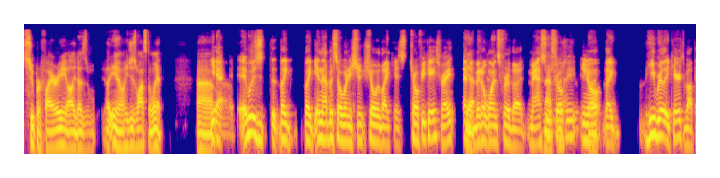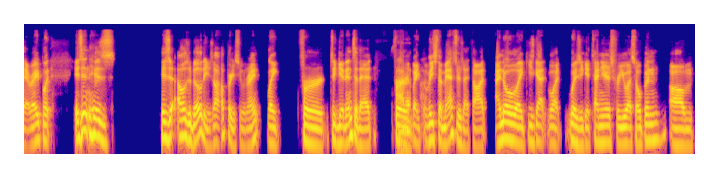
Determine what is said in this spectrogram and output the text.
super fiery all he does you know he just wants to win um, yeah, it was like like in the episode when he sh- showed like his trophy case, right? And Yeah. the middle one's for the Masters, Masters. trophy. You know, like he really cares about that, right? But isn't his his eligibility is up pretty soon, right? Like for to get into that for like at least the Masters. I thought I know like he's got what what does he get ten years for U.S. Open? Um,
